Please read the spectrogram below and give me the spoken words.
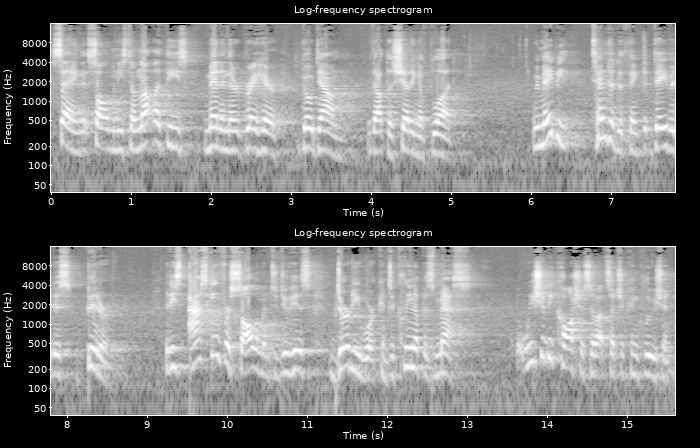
saying that Solomon needs to not let these men in their gray hair go down without the shedding of blood. We may be tempted to think that David is bitter, that he's asking for Solomon to do his dirty work and to clean up his mess but we should be cautious about such a conclusion.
